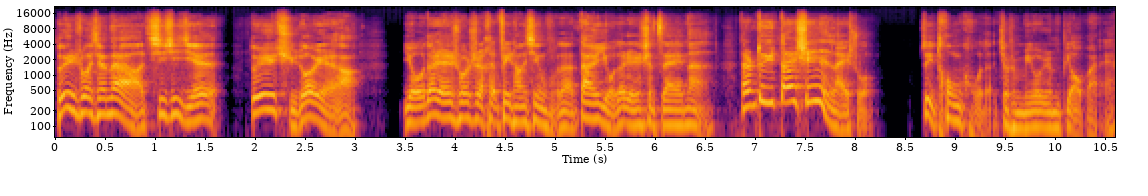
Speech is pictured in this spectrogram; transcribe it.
所以说现在啊，七夕节对于许多人啊，有的人说是很非常幸福的，但是有的人是灾难。但是对于单身人来说，最痛苦的就是没有人表白。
